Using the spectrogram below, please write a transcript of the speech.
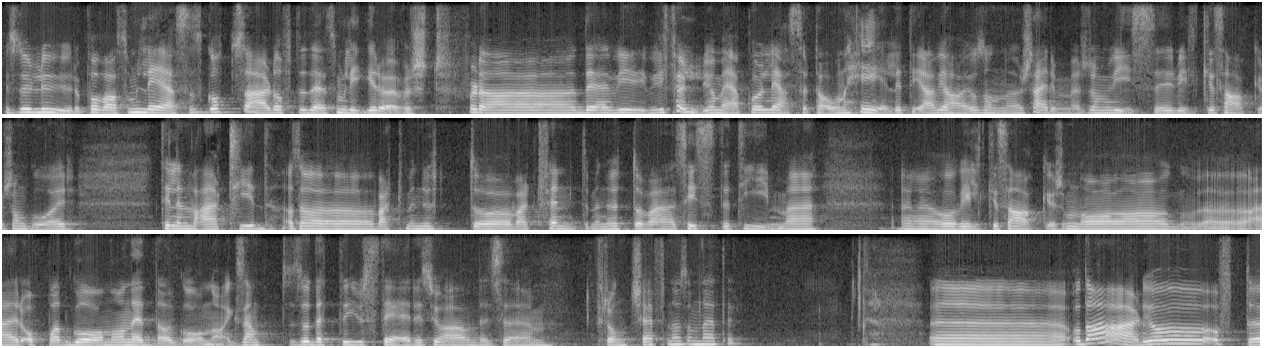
hvis du lurer på hva som leses godt, så er det ofte det som ligger øverst. For da, det, vi, vi, følger jo med på lesertallene hele tida. Vi har jo sånne skjermer som viser hvilke saker som går til enhver tid. Altså hvert minutt og hvert femte minutt og hver siste time. Uh, og hvilke saker som nå uh, er oppadgående og nedadgående. Ikke sant? Så dette justeres jo av disse frontsjefene, som det heter. Uh, og da er det jo ofte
